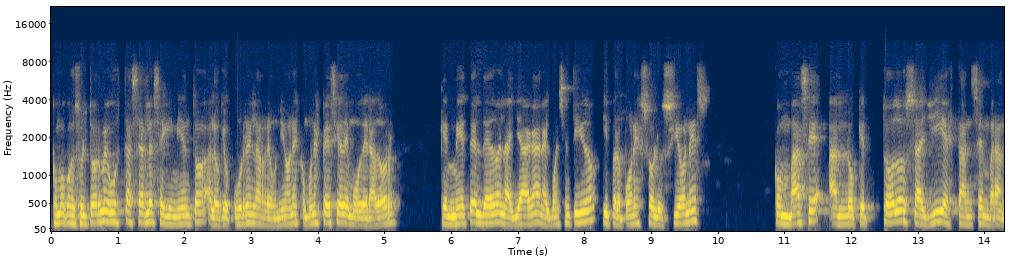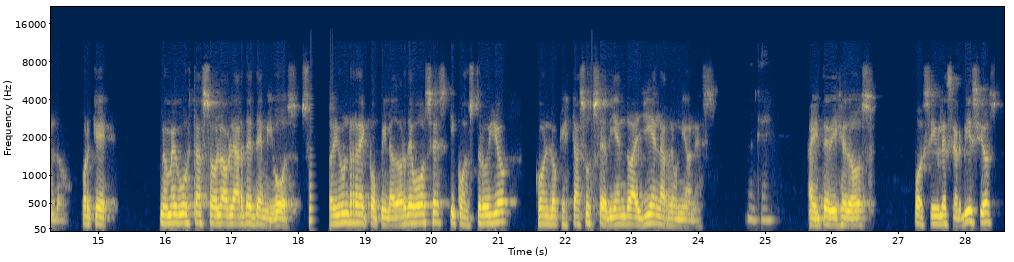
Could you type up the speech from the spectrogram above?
como consultor me gusta hacerle seguimiento a lo que ocurre en las reuniones como una especie de moderador que mete el dedo en la llaga en el buen sentido y propone soluciones con base a lo que todos allí están sembrando. Porque no me gusta solo hablar desde mi voz. Soy un recopilador de voces y construyo con lo que está sucediendo allí en las reuniones. Ok. Ahí te dije dos posibles servicios.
